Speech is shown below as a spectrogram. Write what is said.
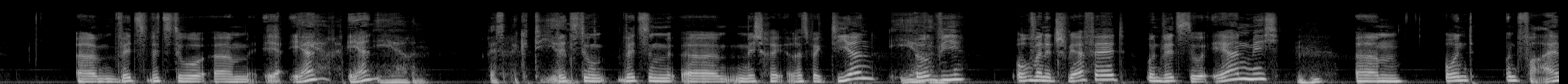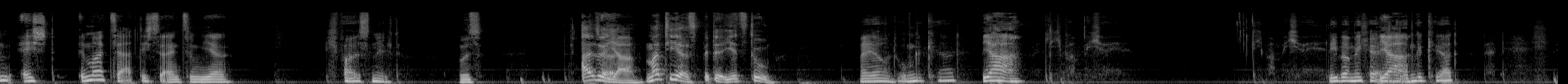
Ähm, willst, willst du ähm, ehr, ehren? Ehren? Ehren. Respektieren. Willst du, willst du äh, mich re respektieren? Ehren. Irgendwie? Auch wenn es schwerfällt? Und willst du ehren mich? Mhm. Ähm, und, und vor allem echt immer zärtlich sein zu mir. Ich weiß nicht. Was? Also ja, Matthias, bitte, jetzt du. Naja, und umgekehrt? Ja. Lieber Michael. Lieber Michael. Lieber Michael, Ja. und umgekehrt?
